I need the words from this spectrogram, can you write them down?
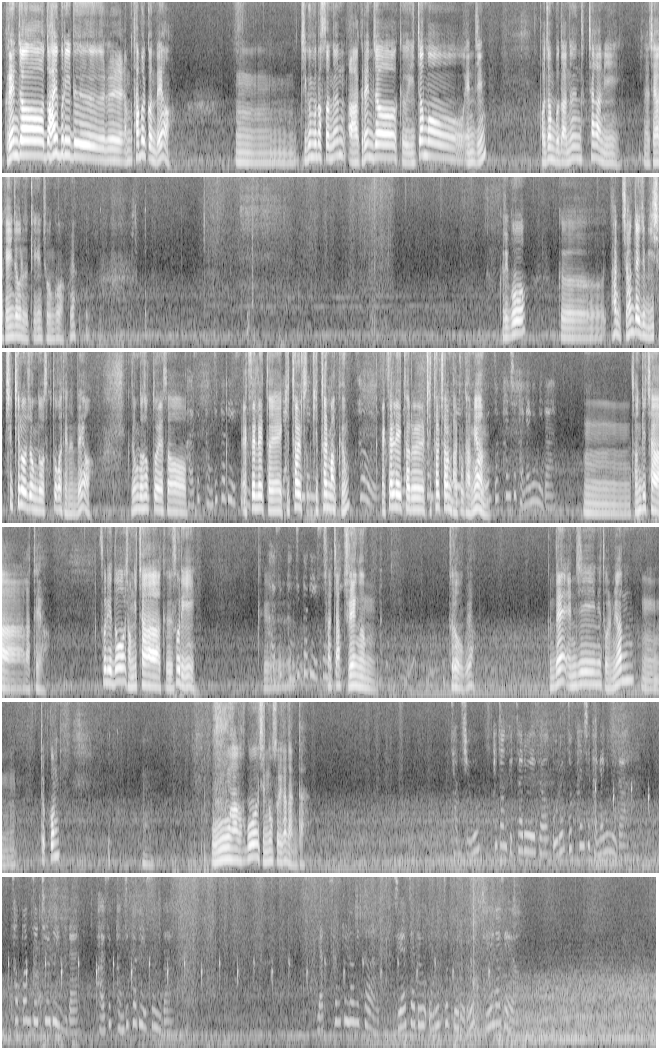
그랜저도 하이브리드를 한번 타볼 건데요. 음, 지금으로서는 아 그랜저 그 2.5 엔진 버전보다는 승차감이 제가 개인적으로 느끼기엔 좋은 것 같고요. 그리고 그 한 현재 지금 27km 정도 속도가 되는데요. 그 정도 속도에서. 엑셀레이터의 깃털 깃털만큼 엑셀레이터를 깃털처럼 밟고 가면. 음, 전기차 같아요. 소리도 전기차 그 소리 그. 살짝 주행음 들어오고요. 근데 엔진이 돌면 음, 조금 음, 우웅하고 진동 소리가 난다. 잠시 후 회전 교차로에서 오른쪽 1시 방향입니다. 첫 번째 출구입니다. 과속 방지턱이 있습니다. 약 3km 앞 지하차도 오른쪽 도로로 주행하세요.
